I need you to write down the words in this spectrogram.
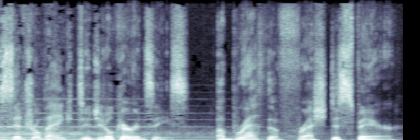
Central Bank Digital Currencies, a breath of fresh despair.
